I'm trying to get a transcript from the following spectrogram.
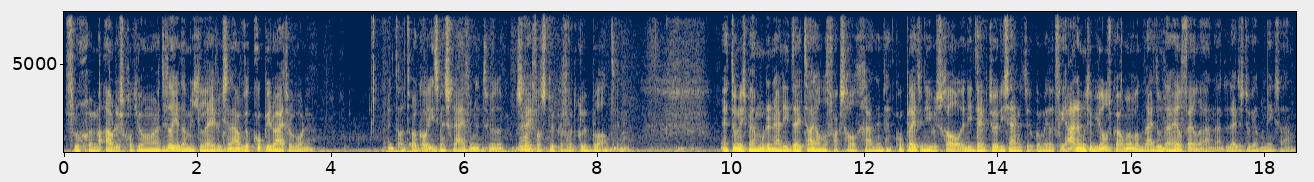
vroegen mijn ouders, god jongen, wat wil je dan met je leven? Ik zei, nou, ik wil copywriter worden. En dat had ook al iets met schrijven natuurlijk. Ik schreef Ja. al stukken voor het clubblad. En, en toen is mijn moeder naar die detailhandelvakschool gegaan. Een complete nieuwe school. En die directeur die zei natuurlijk onmiddellijk van... ja, dan moet je bij ons komen, want wij doen daar heel veel aan. Nou, daar deden ze natuurlijk helemaal niks aan.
